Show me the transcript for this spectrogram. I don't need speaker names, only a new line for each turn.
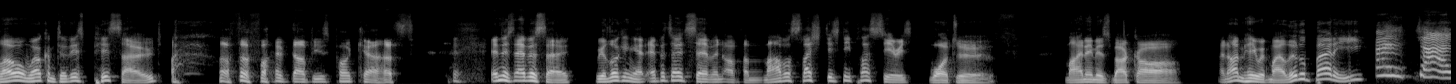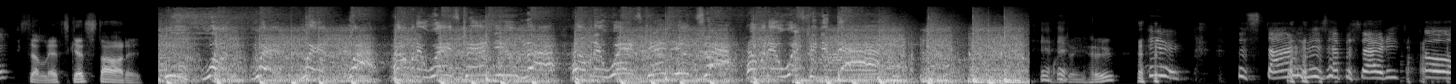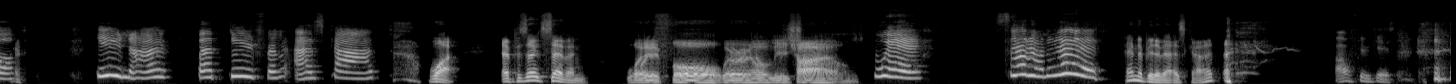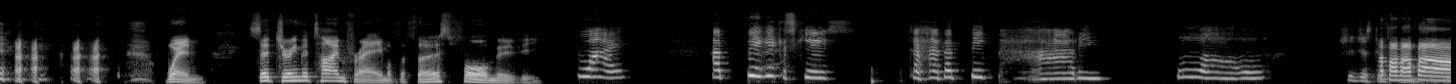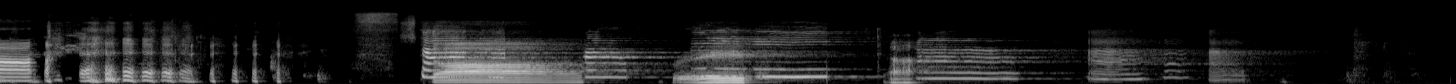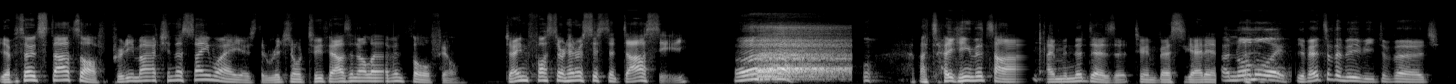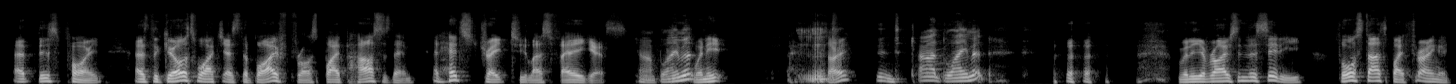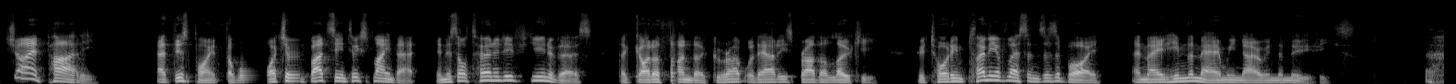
Hello and welcome to this episode of the Five Ws podcast. In this episode, we're looking at episode seven of the Marvel slash Disney Plus series, What If? My name is Marco, and I'm here with my little buddy.
Hey, Jay.
So let's get started.
Who, What, where, when, why? How many ways can you lie? How many ways can you try? How many ways can you die?
Am I doing who?
Here, the start of this episode is Thor. You know, that dude from Asgard.
What? Episode seven. What if Thor were an only child?
Where? Set on Earth.
And a bit of Asgard.
Oh, who cares?
when? Set during the time frame of the first Thor movie.
Why? A big excuse to have a big party. Lol.
Should just.
Ba, ba, ba, ba.
Stop.
Stop.
Ah, ah, ah.
The episode starts off pretty much in the same way as the original 2011 Thor film. Jane Foster and her assistant Darcy are taking the time I'm in the desert to investigate it.
Anomaly.
The events of the movie diverge at this point as the girls watch as the Bifrost bypasses them and heads straight to Las Vegas.
Can't blame it.
When he, sorry,
Can't blame it.
when he arrives in the city, Thor starts by throwing a giant party. At this point, the Watcher butts in to explain that in this alternative universe, the god of thunder grew up without his brother Loki, who taught him plenty of lessons as a boy and made him the man we know in the movies.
